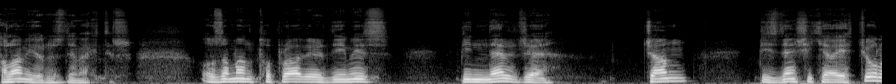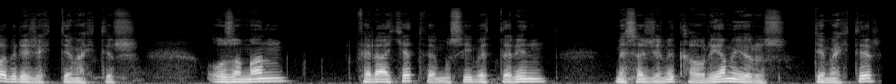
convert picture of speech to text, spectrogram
alamıyoruz demektir. O zaman toprağa verdiğimiz binlerce can bizden şikayetçi olabilecek demektir. O zaman felaket ve musibetlerin mesajını kavrayamıyoruz demektir.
